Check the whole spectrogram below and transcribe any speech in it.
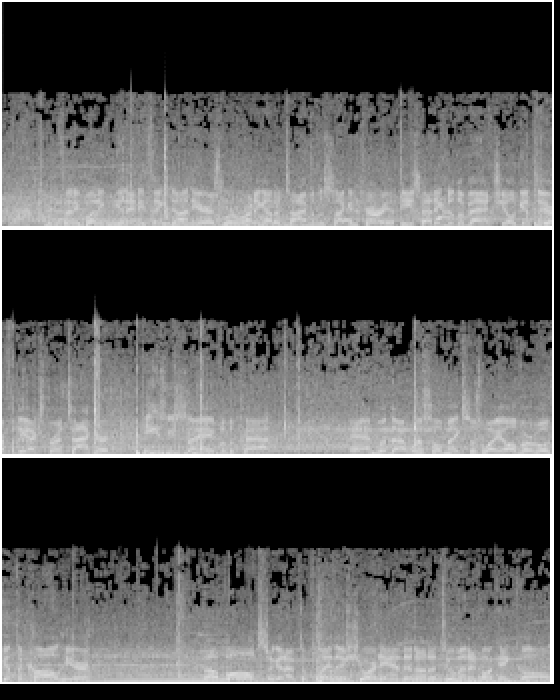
If anybody can get anything done here as we're running out of time in the second period. He's heading to the bench. He'll get there for the extra attacker. Easy save with the pad. And with that whistle makes his way over. We'll get the call here. The Bolts are going to have to play this short-handed on a two-minute hooking call.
